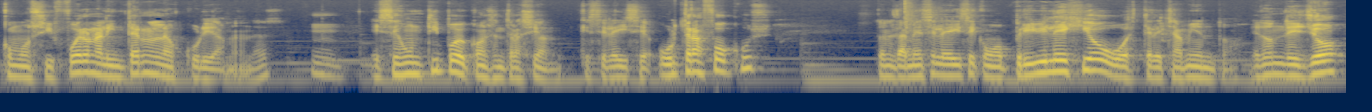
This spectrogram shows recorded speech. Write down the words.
como si fuera una linterna en la oscuridad, ¿me entiendes? Mm. Ese es un tipo de concentración que se le dice ultra focus, donde también se le dice como privilegio o estrechamiento. Es donde yo,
